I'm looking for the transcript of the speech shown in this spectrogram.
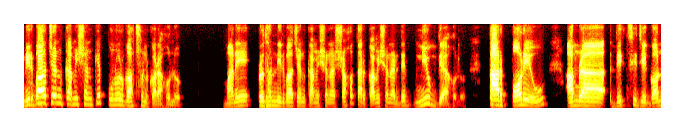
নির্বাচন কমিশনকে পুনর্গঠন করা হলো। মানে প্রধান নির্বাচন কমিশনার সহ তার কমিশনারদের নিয়োগ দেওয়া হলো। তারপরেও আমরা দেখছি যে গণ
